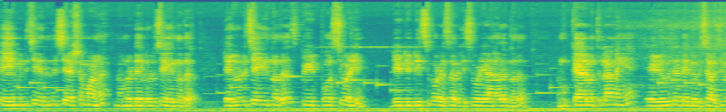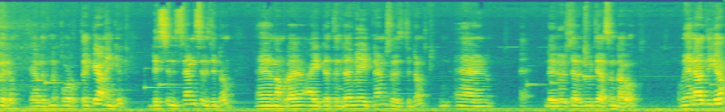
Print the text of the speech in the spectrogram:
പേയ്മെന്റ് ചെയ്തതിന് ശേഷമാണ് നമ്മൾ ഡെലിവറി ചെയ്യുന്നത്. ഡെലിവറി ചെയ്യുന്നത് സ്പീഡ് പോസ്റ്റ് വഴിയും ഡി ടി ടി സി കൊറിയർ സർവീസ് വഴിയാണ് വരുന്നത്. നമുക്ക് കേരളത്തിലാണെങ്കിൽ എഴുപത് ഡെലിവറി ചാർജ് വരും. കേരളത്തിന് പുറത്തേക്കാണെങ്കിൽ ഡിസ്റ്റൻസിനനുസരിച്ചിട്ടും നമ്മുടെ ഐറ്റത്തിന്റെ വെയിറ്റിനനുസരിച്ചിട്ടും ഡെലിവറി ചാർജ് വ്യത്യാസം ഉണ്ടാവും അപ്പോൾ ഞാൻ അധികം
